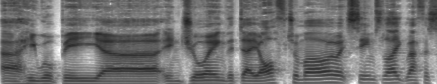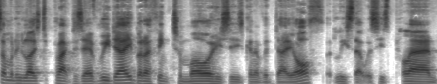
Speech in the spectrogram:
uh, he will be uh, enjoying the day off tomorrow. It seems like Rafa's someone who likes to practice every day, but I think tomorrow he said he's going to have a day off. At least that was his plan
